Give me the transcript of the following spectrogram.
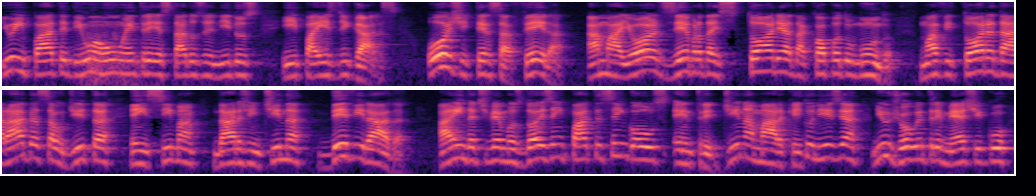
e o empate de 1 a 1 entre Estados Unidos e País de Gales. Hoje, terça-feira, a maior zebra da história da Copa do Mundo. Uma vitória da Arábia Saudita em cima da Argentina de virada. Ainda tivemos dois empates sem gols entre Dinamarca e Tunísia e o jogo entre México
